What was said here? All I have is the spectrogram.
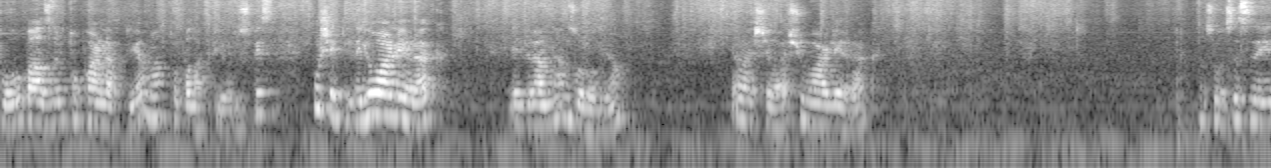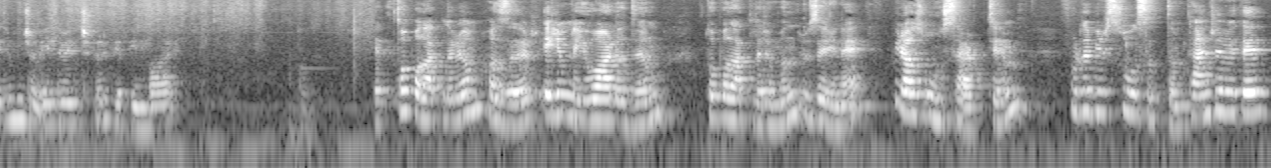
bu. Bazıları toparlak diyor ama topalak diyoruz biz. Bu şekilde yuvarlayarak eldivenden zor oluyor. Yavaş yavaş yuvarlayarak Nasıl olsa size yedirmeyeceğim. Eldiveni çıkarıp yapayım bari. Evet, topalaklarım hazır. Elimle yuvarladığım topalaklarımın üzerine biraz un serptim. Burada bir su ısıttım tencerede.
